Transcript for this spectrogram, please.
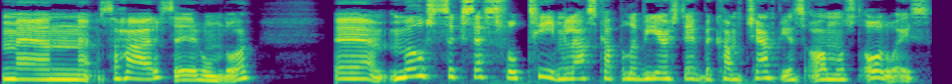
Men så här säger hon då. Eh, most successful team last couple of years they've become champions almost always.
